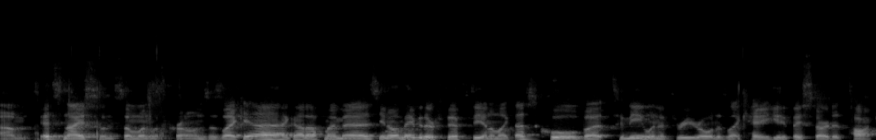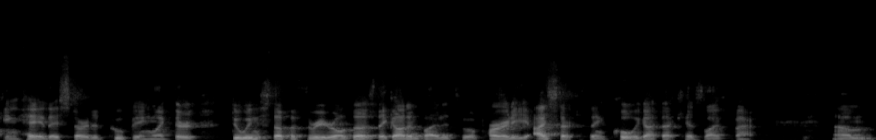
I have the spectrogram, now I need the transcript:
um, it's nice when someone with Crohn's is like, yeah, I got off my meds. You know, maybe they're 50, and I'm like, that's cool. But to me, when a three year old is like, hey, he, they started talking, hey, they started pooping, like they're doing stuff a three year old does, they got invited to a party, I start to think, cool, we got that kid's life back. Um,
